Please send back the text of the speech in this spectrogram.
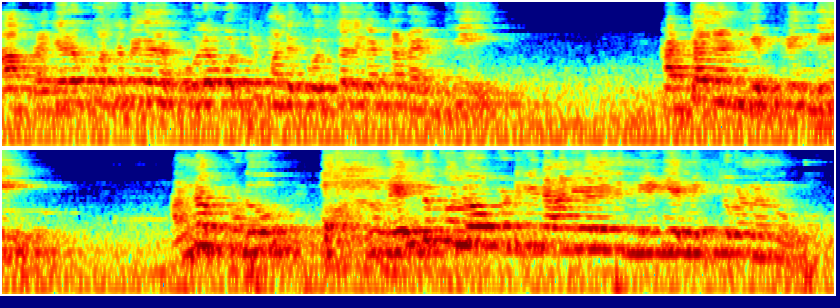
ఆ ప్రజల కోసమే కదా కూలగొట్టి మళ్ళీ కొత్తది కట్టడానికి కట్టాలని చెప్పింది. అన్నప్పుడు నువ్వెందుకు లోపలికి రానియలేదు మీడియా మిత్రులను?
